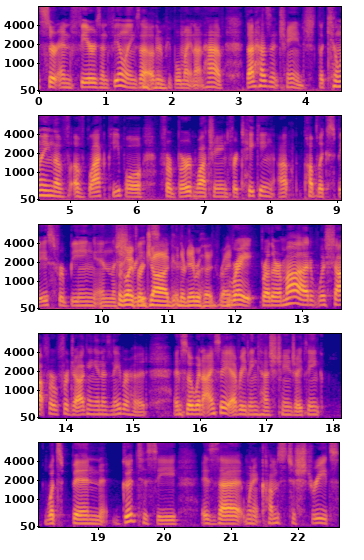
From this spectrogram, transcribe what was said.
certain fears and feelings that mm-hmm. other people might not have. That hasn't changed. The killing of, of black people for bird watching, for taking up public space, for being in the for streets, going for a jog in their neighborhood, right? Right. Brother Ahmaud was shot for, for jogging in his neighborhood. And so when I say everything has changed, I think what's been good to see is that when it comes to streets,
